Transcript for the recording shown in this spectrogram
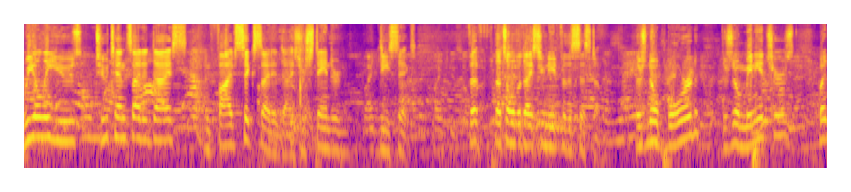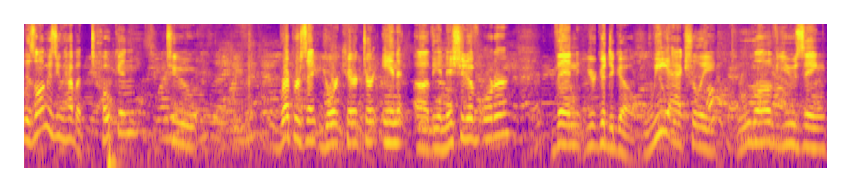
we only use two 10-sided dice and five six-sided dice, your standard D6. That, that's all the dice you need for the system. There's no board, there's no miniatures, but as long as you have a token to represent your character in uh, the initiative order, then you're good to go. We actually love using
